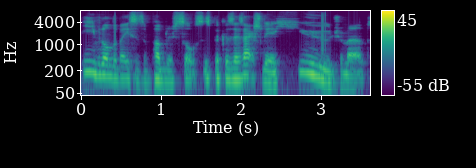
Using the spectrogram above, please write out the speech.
even on the basis of published sources, because there's actually a huge amount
